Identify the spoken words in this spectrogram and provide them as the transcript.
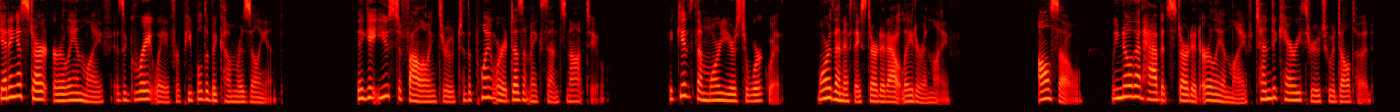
Getting a start early in life is a great way for people to become resilient. They get used to following through to the point where it doesn't make sense not to. It gives them more years to work with, more than if they started out later in life. Also, we know that habits started early in life tend to carry through to adulthood.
